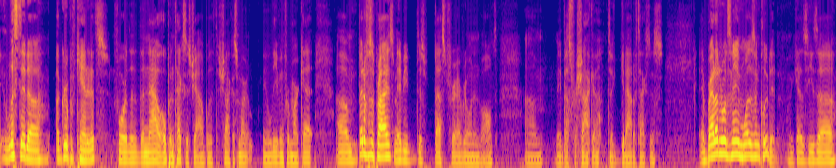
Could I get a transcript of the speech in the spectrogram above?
listed a, a group of candidates for the, the now open Texas job with Shaka Smart you know, leaving for Marquette. Um, bit of a surprise, maybe just best for everyone involved. Um, maybe best for Shaka to get out of Texas. And Brad Underwood's name was included because he's a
